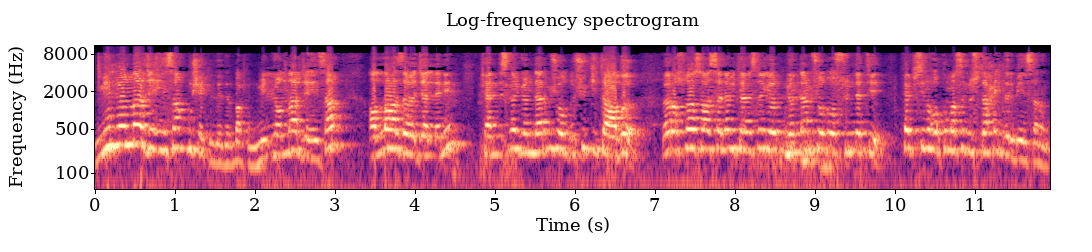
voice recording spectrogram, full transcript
Milyonlarca insan bu şekildedir. Bakın milyonlarca insan Allah Azze ve Celle'nin kendisine göndermiş olduğu şu kitabı ve Resulullah sallallahu aleyhi ve sellem'in kendisine göndermiş olduğu o sünneti hepsini okuması müstahildir bir insanın.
